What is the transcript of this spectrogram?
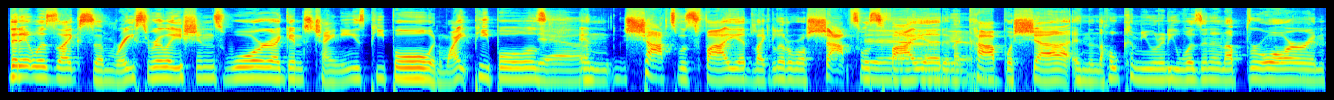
that it was like some race relations war against Chinese people and white peoples. Yeah. And shots was fired, like literal shots was Yeah, fired, and yeah. a cop was shot, and then the whole community was in an uproar. And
